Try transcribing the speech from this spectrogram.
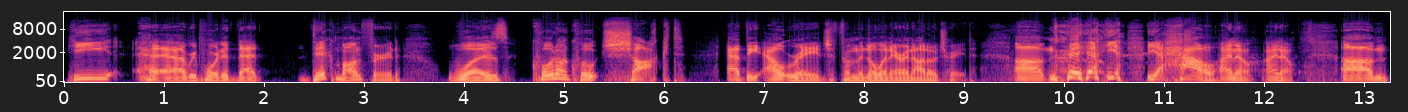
he uh, reported that Dick Monfort was quote unquote shocked at the outrage from the Nolan Arenado trade. Um, yeah, yeah, how? I know, I know. Um,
